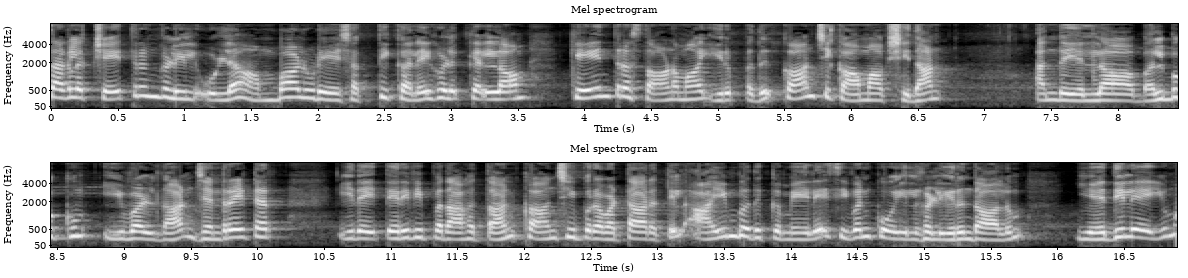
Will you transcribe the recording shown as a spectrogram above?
சகல க்ஷேத்திரங்களில் உள்ள அம்பாளுடைய சக்தி கலைகளுக்கெல்லாம் கேந்திர ஸ்தானமாய் இருப்பது காஞ்சி காமாட்சி தான். அந்த எல்லா பல்புக்கும் இவள்தான் ஜெனரேட்டர் இதை தெரிவிப்பதாகத்தான் காஞ்சிபுர வட்டாரத்தில் ஐம்பதுக்கு மேலே சிவன் கோயில்கள் இருந்தாலும் எதிலேயும்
